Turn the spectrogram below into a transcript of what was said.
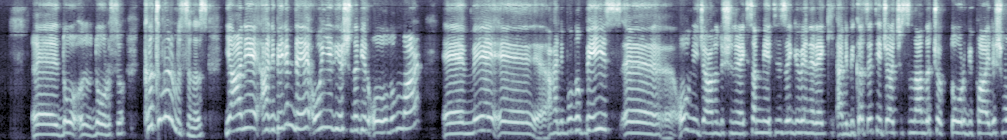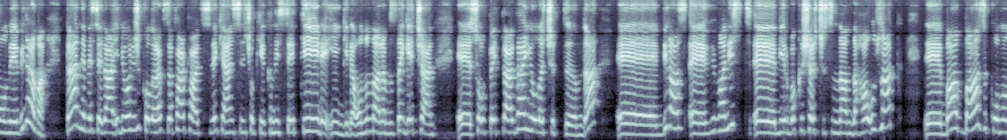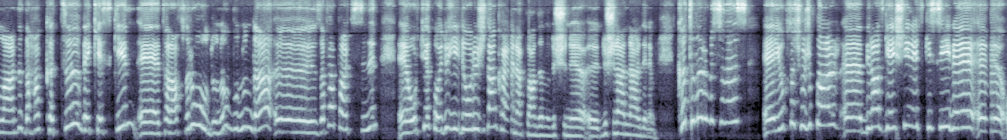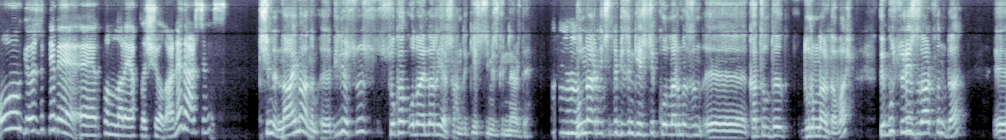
E, do- doğrusu katılır mısınız? Yani hani benim de 17 yaşında bir oğlum var. E, ve e, hani bunu beis e, olmayacağını düşünerek samimiyetinize güvenerek hani bir gazeteci açısından da çok doğru bir paylaşım olmayabilir ama ben de mesela ideolojik olarak Zafer Partisi'ne kendisini çok yakın hissettiğiyle ilgili onunla aramızda geçen e, sohbetlerden yola çıktığımda e, biraz e, hümanist e, bir bakış açısından daha uzak e, ba- bazı konularda daha katı ve keskin e, tarafları olduğunu bunun da e, Zafer Partisi'nin e, ortaya koyduğu ideolojiden kaynaklandığını düşünüyor, e, düşünenlerdenim. Katılır mısınız? E, yoksa çocuklar e, biraz gençliğin etkisiyle e, o gözlükle mi e, konulara yaklaşıyorlar? Ne dersiniz? Şimdi Naime Hanım e, biliyorsunuz sokak olayları yaşandı geçtiğimiz günlerde. Bunların içinde bizim gençlik kollarımızın e, katıldığı durumlar da var. Ve bu süreç Hı hı. zarfında e,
